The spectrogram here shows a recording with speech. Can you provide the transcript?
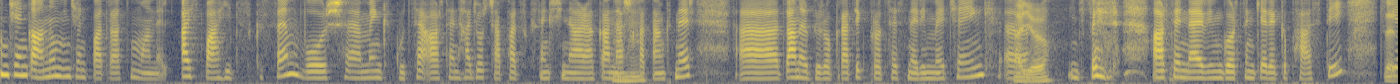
Ինչ ենք անում, ինչ ենք պատրաստվում անել։ Այս պահից սկսեմ, որ մենք գուցե արդեն հաջորդ շաբաթ սկսենք շինարարական աշխատանքներ, ծանր բյուրոկրատիկ process-ների մեջ էինք։ Այո։ Ինչպես արդեն նաև իմ գործընկերը կփաստի։ Ձեր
